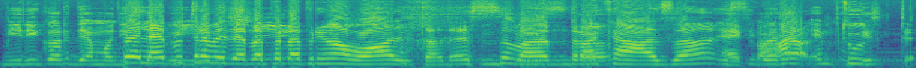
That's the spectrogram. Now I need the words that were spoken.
vi ricordiamo di Poi lei potrà vederla per la prima volta, adesso va- andrà a casa e si Ecco, ah, tutte.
